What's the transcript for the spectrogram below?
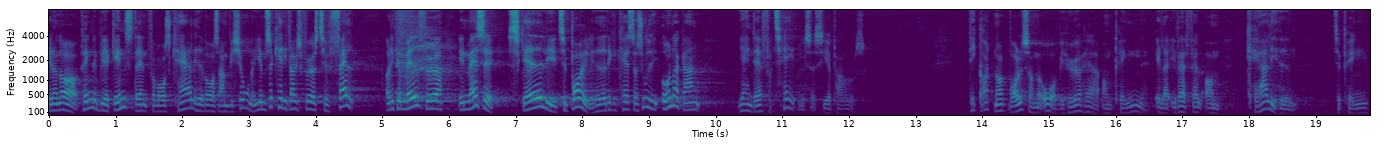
eller når pengene bliver genstand for vores kærlighed, vores ambitioner, jamen så kan de faktisk føres til fald, og det kan medføre en masse skadelige tilbøjeligheder. Det kan kaste os ud i undergang, ja endda fortabelse, siger Paulus. Det er godt nok voldsomme ord, vi hører her om pengene, eller i hvert fald om kærligheden til penge.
